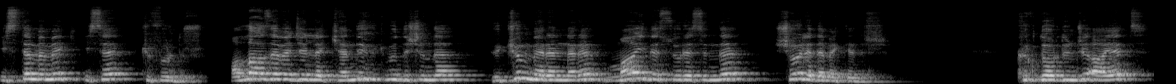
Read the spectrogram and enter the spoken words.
istememek ise küfürdür. Allah Azze ve Celle kendi hükmü dışında hüküm verenlere Maide suresinde şöyle demektedir. 44. ayet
